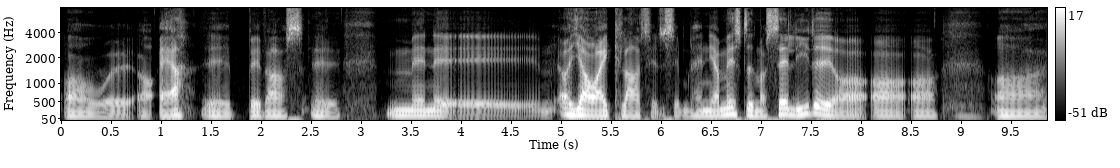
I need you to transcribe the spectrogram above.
og, øh, og er øh, bevares. Øh, men, øh, og jeg var ikke klar til det simpelthen. Jeg mistede mig selv i det, og, og, og, og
